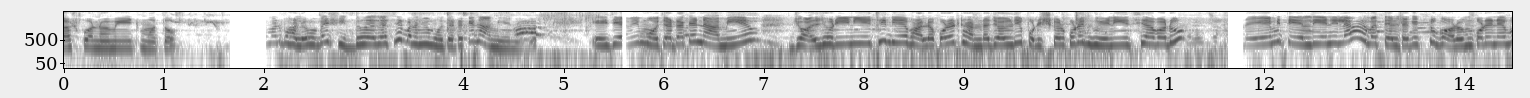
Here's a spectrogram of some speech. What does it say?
দশ পনেরো মিনিট মতো। আমার ভালোভাবে সিদ্ধ হয়ে গেছে, এবার আমি মোচাটাকে নামিয়ে নেব। এই যে আমি মোচাটাকে নামিয়ে জল ঝরিয়ে নিয়েছি, দিয়ে ভালো করে ঠান্ডা জল দিয়ে পরিষ্কার করে ধুয়ে নিয়েছি আবারও। আমি তেল দিয়ে নিলাম, এবার তেলটাকে একটু গরম করে নেব।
